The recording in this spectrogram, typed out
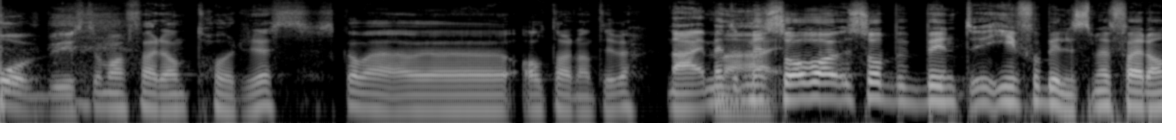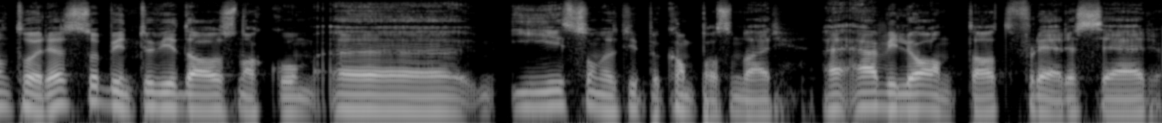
overbevist om at Ferran Torres skal være øh, alternativet. Nei, men, Nei. men så, var, så begynte i forbindelse med Ferran Torres Så begynte vi da å snakke om uh, I sånne type kamper som der jeg, jeg vil jo anta at flere ser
